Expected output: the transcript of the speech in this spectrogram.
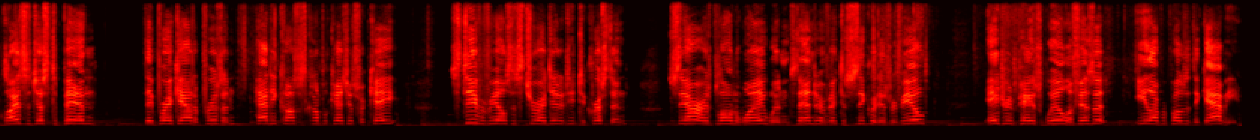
Clyde suggests to Ben they break out of prison. Hattie causes complications for Kate. Steve reveals his true identity to Kristen. Ciara is blown away when Xander and Victor's secret is revealed. Adrienne pays Will a visit. Eli proposes to Gabi.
